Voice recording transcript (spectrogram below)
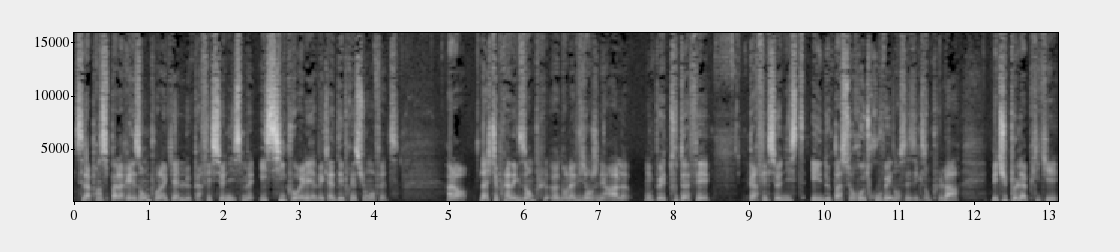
C'est la principale raison pour laquelle le perfectionnisme est si corrélé avec la dépression en fait. Alors là, je t'ai pris un exemple euh, dans la vie en général. On peut être tout à fait perfectionniste et ne pas se retrouver dans ces exemples-là, mais tu peux l'appliquer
